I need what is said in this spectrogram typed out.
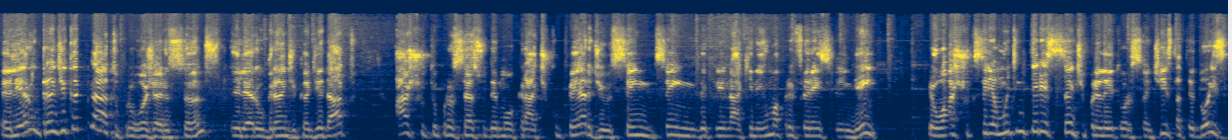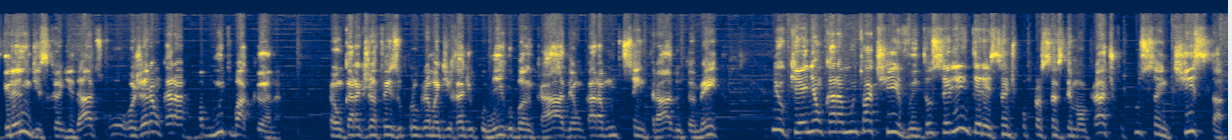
ele era um grande candidato para o Rogério Santos, ele era o grande candidato. Acho que o processo democrático perde, sem, sem declinar aqui nenhuma preferência de ninguém. Eu acho que seria muito interessante para o eleitor Santista ter dois grandes candidatos. O Rogério é um cara muito bacana. É um cara que já fez o programa de rádio comigo, bancada, é um cara muito centrado também. E o Kenny é um cara muito ativo. Então seria interessante para o processo democrático, para o Santista,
